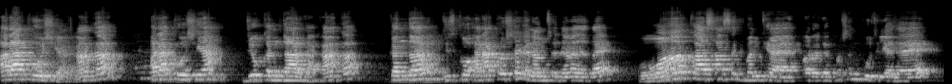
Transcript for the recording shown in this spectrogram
अराकोशिया। कहाँ का? अराकोशिया, जो कंधार था। कहाँ का? कंधार, जिसको अराकोशिया के नाम से जाना जाता है। वहाँ का शासक बन के आया और अगर प्रश्न पूछ लिया जाए,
